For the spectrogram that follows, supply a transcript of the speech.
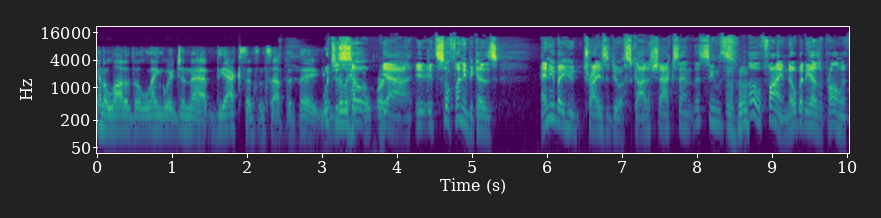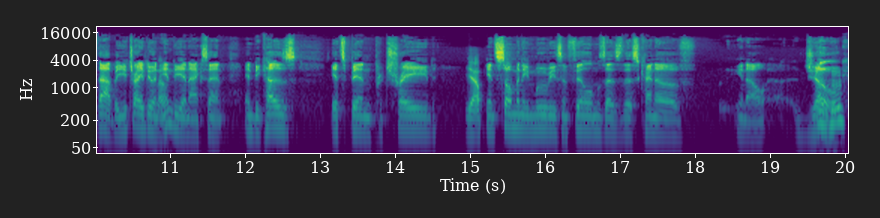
and a lot of the language and that the accents and stuff that they Which really is have so to work yeah, it, it's so funny because anybody who tries to do a Scottish accent, that seems Mm-hmm. oh fine, nobody has a problem with that. But you try to do an Indian accent, and because it's been portrayed yep in so many movies and films as this kind of you know joke Mm-hmm.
